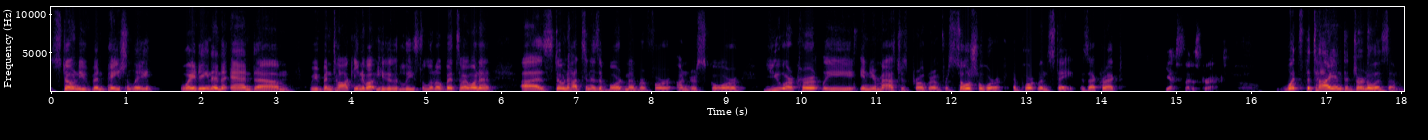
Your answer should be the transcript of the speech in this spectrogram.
Stone. You've been patiently waiting, and and um, we've been talking about you at least a little bit. So I want to. Uh, Stone Hudson is a board member for Underscore. You are currently in your master's program for social work at Portland State. Is that correct? Yes, that is correct. What's the tie into journalism?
